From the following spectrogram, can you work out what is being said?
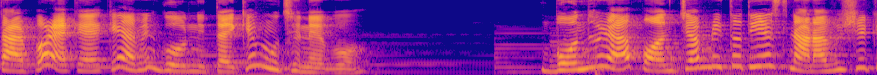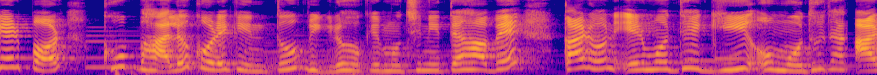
তারপর একে একে আমি গৌরনিতাইকে মুছে নেব। বন্ধুরা পঞ্চামৃত দিয়ে স্নানাভিষেকের পর খুব ভালো করে কিন্তু বিগ্রহকে মুছে নিতে হবে। কারণ এর মধ্যে ঘি ও মধু থাকে আর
